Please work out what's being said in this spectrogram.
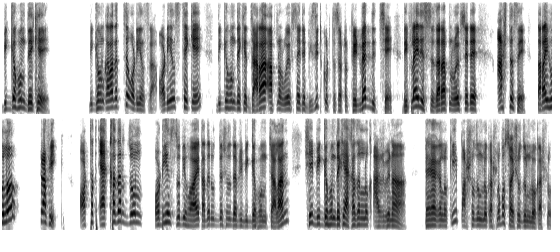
বিজ্ঞাপন দেখে, বিজ্ঞাপন কারা দেখছে? অডিয়েন্সরা অডিয়েন্স থেকে বিজ্ঞাপন দেখে যারা আপনার ওয়েবসাইটে ভিজিট করতেছে, অর্থাৎ ফিডব্যাক দিচ্ছে রিপ্লাই দিচ্ছে, যারা আপনার ওয়েবসাইটে আসতেছে, তারাই হলো ট্রাফিক অর্থাৎ এক হাজার জন অডিয়েন্স যদি হয়, তাদের উদ্দেশ্যে যদি আপনি বিজ্ঞাপন চালান, সেই বিজ্ঞাপন দেখে এক হাজার লোক আসবে না। দেখা গেল কি, পাঁচশো জন লোক আসলো বা ছয়শো জন লোক আসলো।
